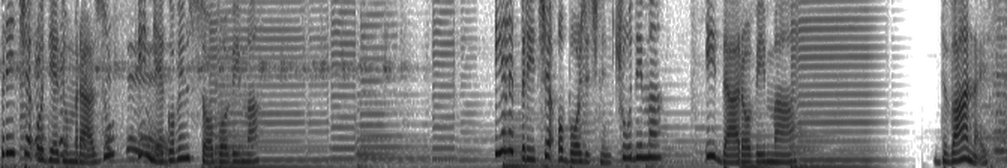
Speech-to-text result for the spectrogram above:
Priče o djedu Mrazu i njegovim sobovima. Ili priče o božićnim čudima i darovima. 12.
